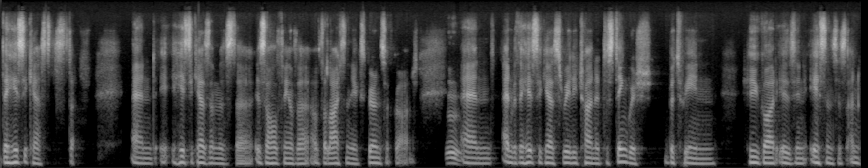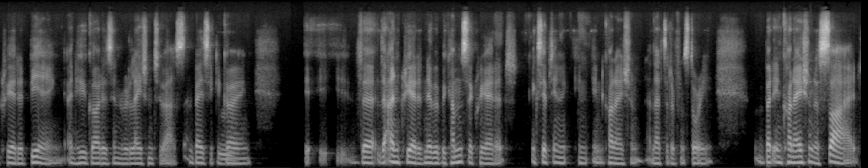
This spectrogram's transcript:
the hesychast stuff, and hesychasm is the is the whole thing of the of the light and the experience of God, mm. and and with the hesychast really trying to distinguish between who God is in essence as uncreated being and who God is in relation to us, and basically mm. going the the uncreated never becomes the created except in, in incarnation, and that's a different story. But incarnation aside,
